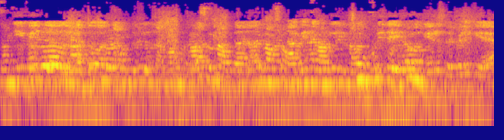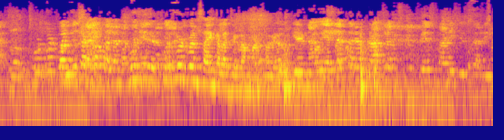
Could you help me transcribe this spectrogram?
ಕುಡ್ಬಿಟ್ಟು ನಾವು ನಾವು ಕುಡಿದೇ ಬಂದು ಸಾಯಂಕಾಲ ಕುಡ್ದು- ಜಗಳ ಮಾಡ್ತಾರೆ. ಅದಕ್ಕೆ ನಾವು? ತರ ಪ್ರಾಬ್ಲಮ್ಸ್ ಫೇಸ್ ಮಾಡಿದ್ದೀವಿ ಸರ್ ಈಗ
